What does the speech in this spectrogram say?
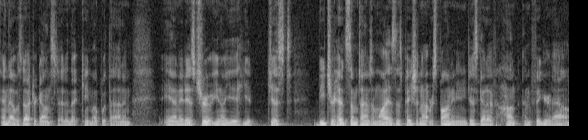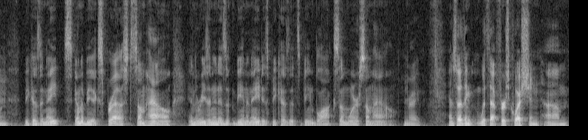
and that was Dr. Gonstead, and that came up with that, and and it is true. You know, you you just beat your head sometimes and why is this patient not responding, and you just got to hunt and figure it out. Mm. Because innate's going to be expressed somehow, and the reason it isn't being innate is because it's being blocked somewhere somehow. Right. And so I think with that first question, um,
